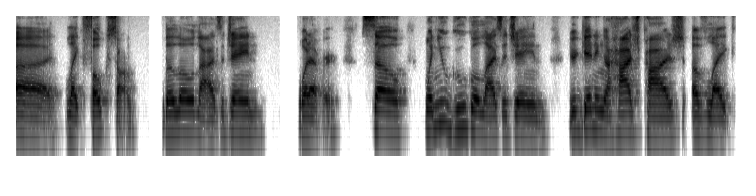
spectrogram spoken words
uh like folk song. Lilo, Liza Jane, whatever. So when you Google Liza Jane, you're getting a hodgepodge of like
